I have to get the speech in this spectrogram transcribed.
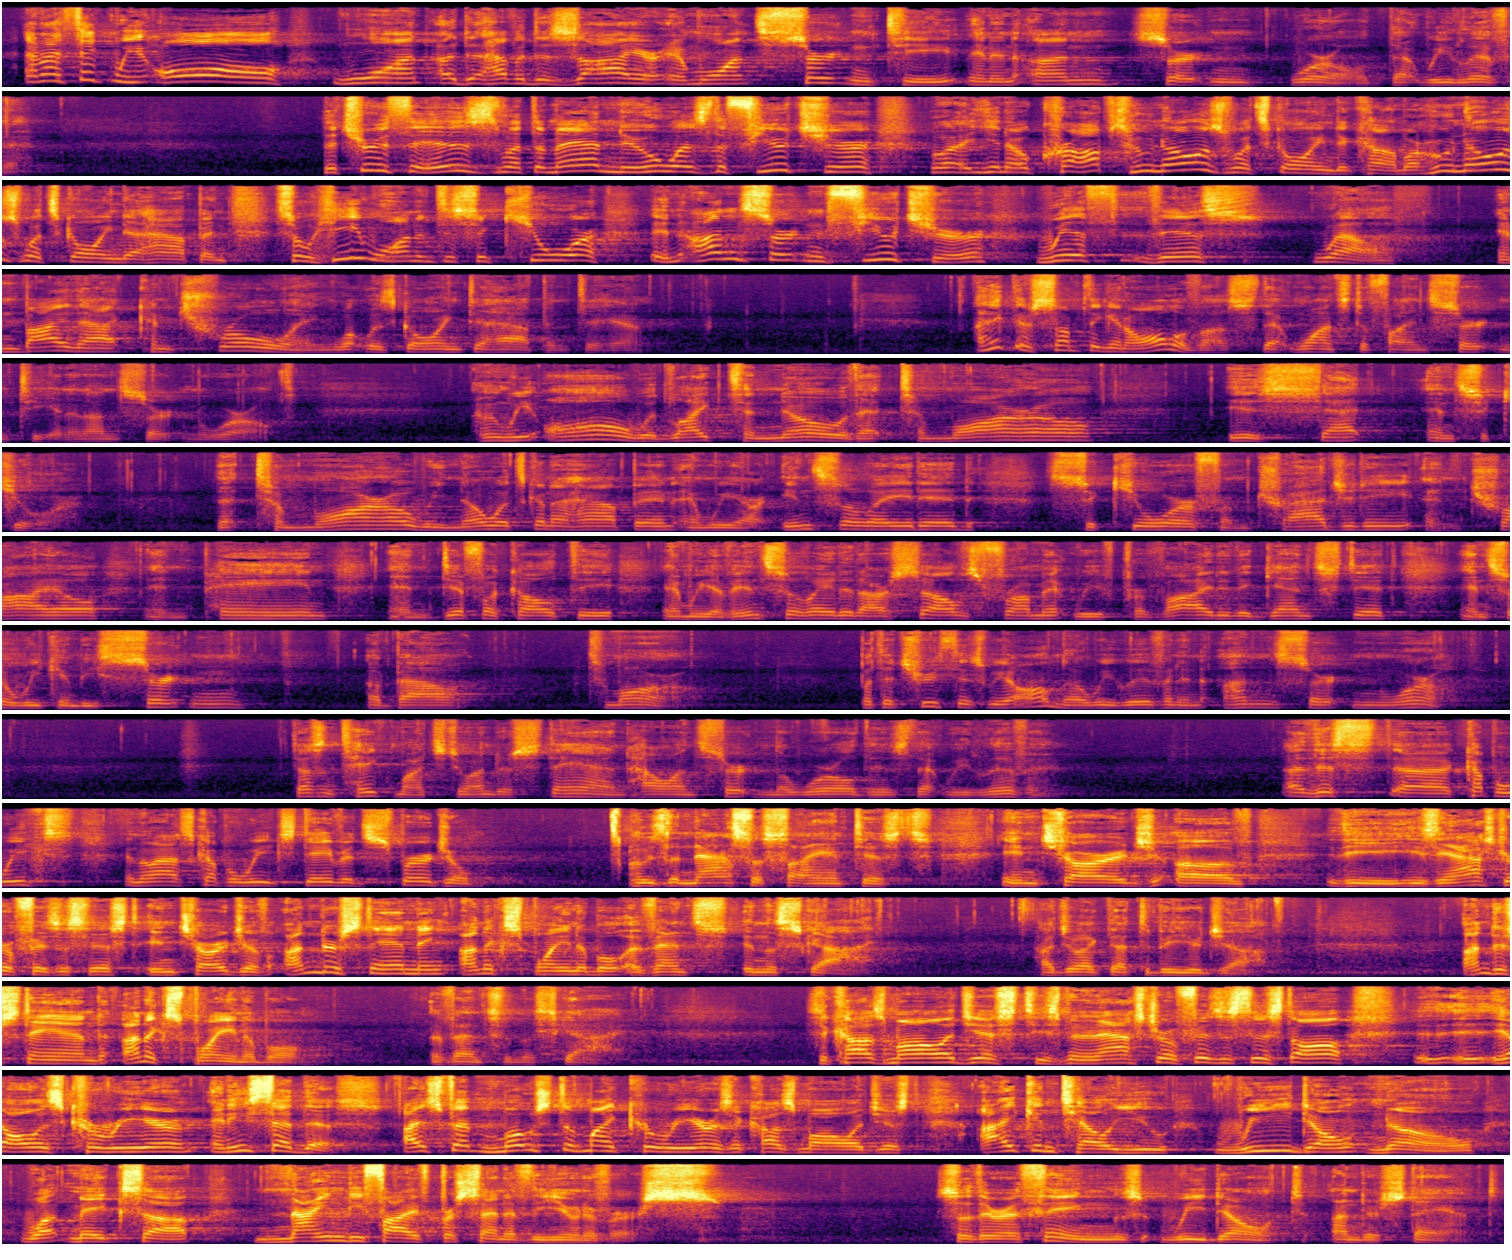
And I think we all want to have a desire and want certainty in an uncertain world that we live in. The truth is, what the man knew was the future, uh, you know, crops, who knows what's going to come or who knows what's going to happen. So he wanted to secure an uncertain future with this wealth and by that, controlling what was going to happen to him. I think there's something in all of us that wants to find certainty in an uncertain world. I mean, we all would like to know that tomorrow is set and secure that tomorrow we know what's going to happen and we are insulated, secure from tragedy and trial and pain and difficulty, and we have insulated ourselves from it. We've provided against it, and so we can be certain about tomorrow. But the truth is, we all know we live in an uncertain world. It doesn't take much to understand how uncertain the world is that we live in. Uh, this uh, couple weeks, in the last couple weeks, David Spergel, who's the NASA scientist in charge of the, he's an astrophysicist in charge of understanding unexplainable events in the sky. How'd you like that to be your job? Understand unexplainable events in the sky. He's a cosmologist. He's been an astrophysicist all, all his career. And he said this I spent most of my career as a cosmologist. I can tell you, we don't know what makes up 95% of the universe. So there are things we don't understand.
